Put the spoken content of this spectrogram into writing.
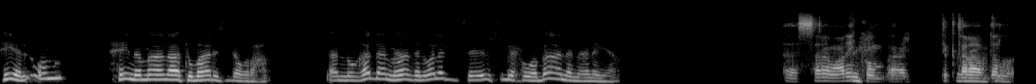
هي الأم حينما لا تمارس دورها. لأنه غدا هذا الولد سيصبح وبالا عليها. السلام عليكم دكتور عبد الله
